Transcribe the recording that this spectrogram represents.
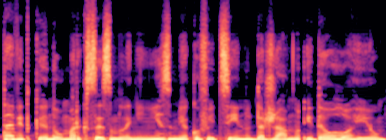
та відкинув марксизм-ленінізм як офіційну державну ідеологію.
